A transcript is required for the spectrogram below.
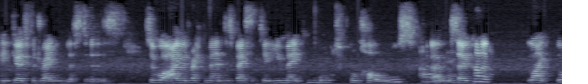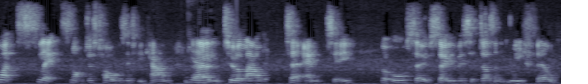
would be good for draining blisters. So what I would recommend is basically you make multiple holes. Oh, um, okay. so kind of like like slits, not just holes if you can, Yeah. um, to allow it to empty, but also so that it doesn't refill.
